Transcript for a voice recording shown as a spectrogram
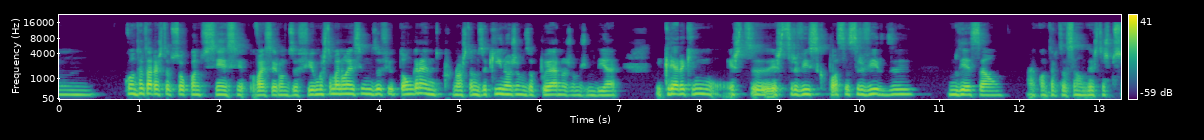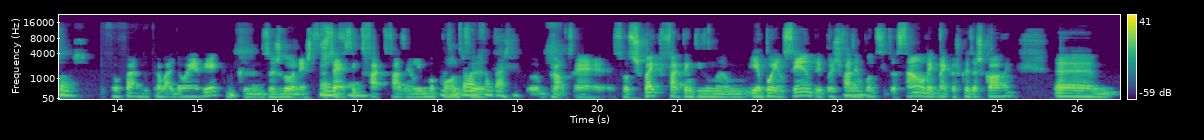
um, contratar esta pessoa com deficiência vai ser um desafio, mas também não é assim um desafio tão grande, porque nós estamos aqui, nós vamos apoiar, nós vamos mediar e criar aqui um, este, este serviço que possa servir de mediação à contratação destas pessoas sou fã do trabalho da OED, que, nos ajudou neste processo sim, sim. e que de facto fazem ali uma ponte. um trabalho fantástico. Pronto, é, sou suspeito, de facto têm tido uma. e apoiam sempre, e depois fazem ponto de situação, veem como é que as coisas correm. Uh,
